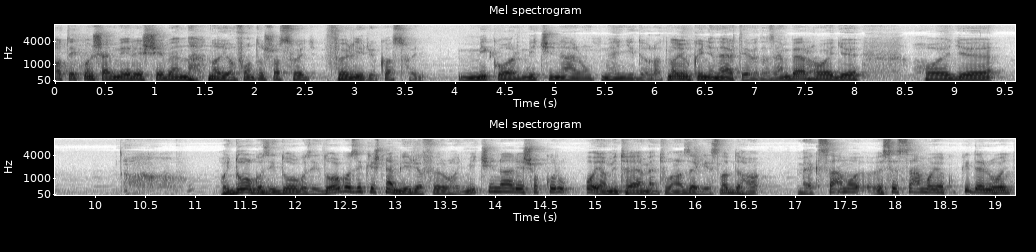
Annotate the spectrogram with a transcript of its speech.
Hatékonyság mérésében nagyon fontos az, hogy fölírjuk azt, hogy mikor, mit csinálunk, mennyi idő alatt. Nagyon könnyen eltéved az ember, hogy, hogy, hogy dolgozik, dolgozik, dolgozik, és nem írja föl, hogy mit csinál, és akkor olyan, mintha elment volna az egész nap, de ha megszámol, összeszámolja, akkor kiderül, hogy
